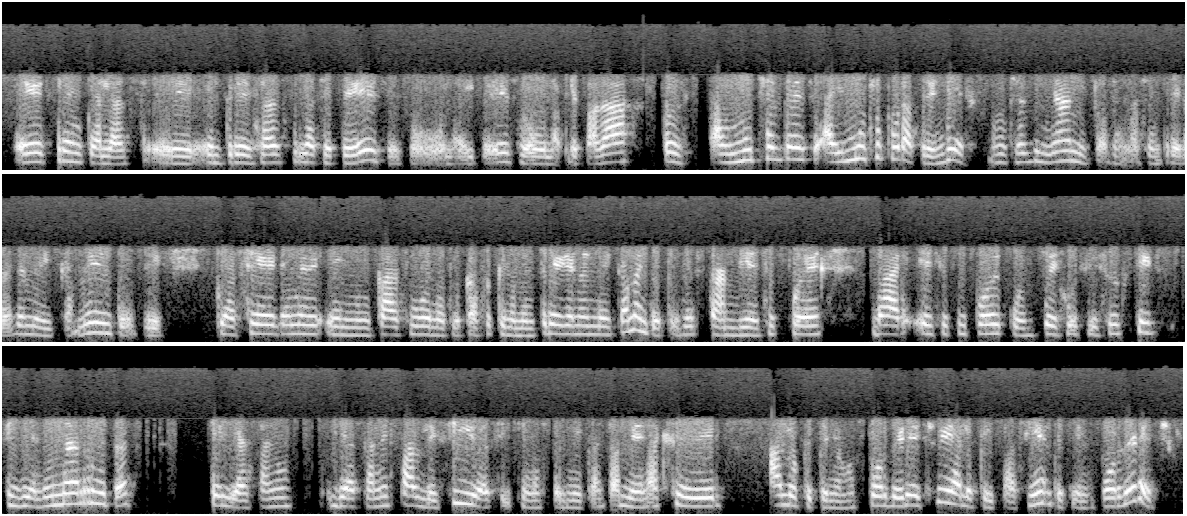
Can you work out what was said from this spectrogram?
eh, frente a las eh, empresas, las EPS o la IPS o la prepagada, pues hay muchas veces, hay mucho por aprender, muchas dinámicas en las entregas de medicamentos, de qué hacer en, un caso o en otro caso que no me entreguen el medicamento. Entonces también se puede dar ese tipo de consejos y esos tips siguiendo unas rutas que ya están, ya están establecidas y que nos permitan también acceder a lo que tenemos por derecho y a lo que el paciente tiene por derecho.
